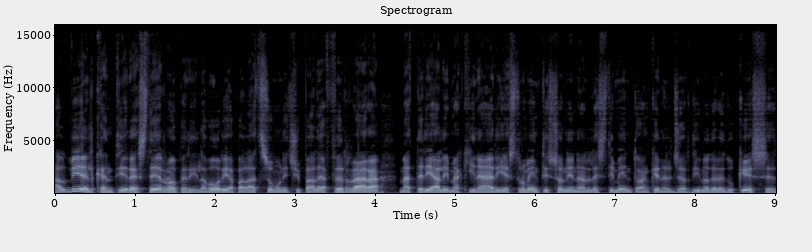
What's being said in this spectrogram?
Al via il cantiere esterno per i lavori a Palazzo Municipale a Ferrara, materiali, macchinari e strumenti sono in allestimento anche nel Giardino delle Duchesse,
